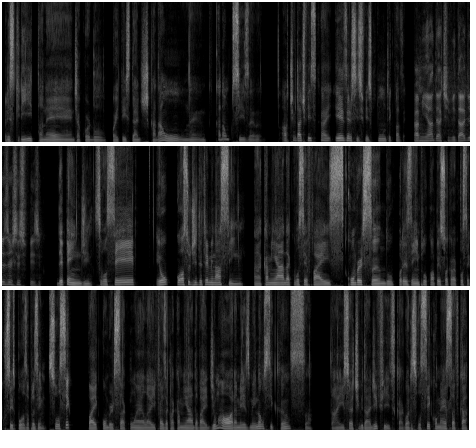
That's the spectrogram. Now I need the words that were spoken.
prescrita, né, de acordo com a intensidade de cada um, né? Cada um precisa. Atividade física e exercício físico todo mundo tem que fazer. Caminhada é atividade ou exercício físico? Depende. Se você eu gosto de determinar assim, a caminhada que você faz conversando, por exemplo, com a pessoa que vai com você, com sua esposa, por exemplo. Se você vai conversar com ela e faz aquela caminhada, vai de uma hora mesmo e não se cansa, tá? Isso é atividade física. Agora, se você começa a ficar,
